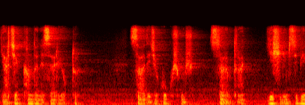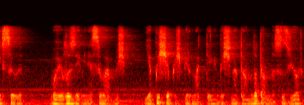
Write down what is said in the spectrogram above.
Gerçek kandan eser yoktu. Sadece kokuşmuş, sarımtırak, yeşilimsi bir sıvı boyalı zemine sıvanmış yapış yapış bir maddenin dışına damla damla sızıyor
